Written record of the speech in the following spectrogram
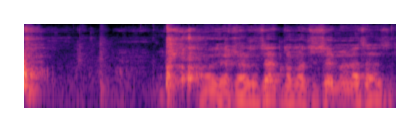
Ha yakarırsa domatesi hemen atarsın.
